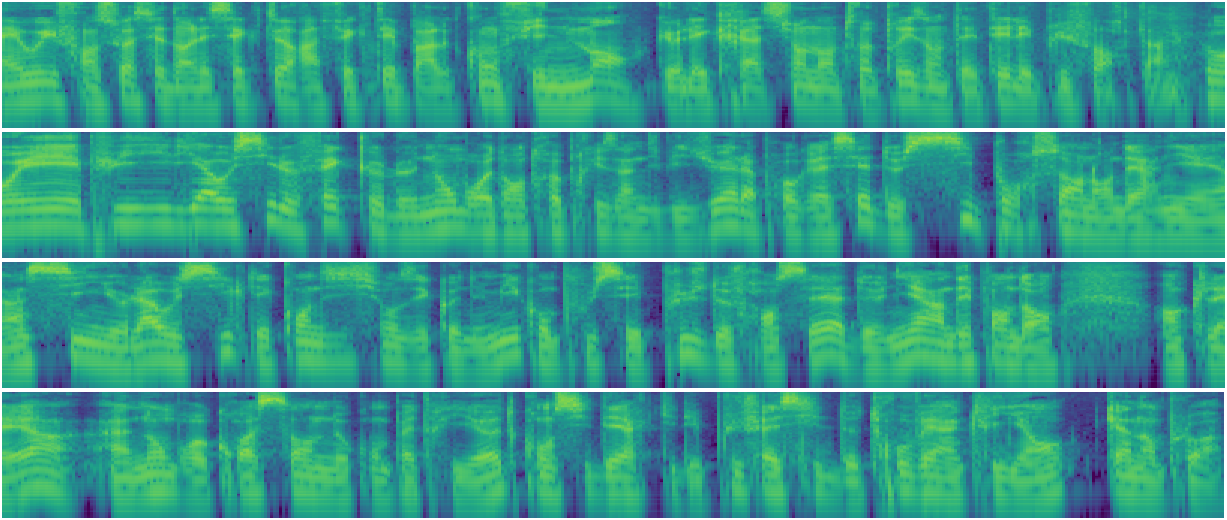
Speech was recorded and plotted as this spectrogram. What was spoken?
Et oui, François, c'est dans les secteurs affectés par le confinement que les créations d'entreprises ont été les plus fortes. Hein. Oui, et puis il y a aussi le fait que le nombre d'entreprises individuelles a progressé de 6% l'an dernier. Un signe là aussi que les conditions économiques ont poussé plus de Français à devenir indépendants. En clair, un nombre croissant de nos compatriotes considèrent qu'il est plus facile de trouver un client qu'un emploi.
